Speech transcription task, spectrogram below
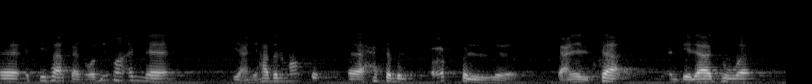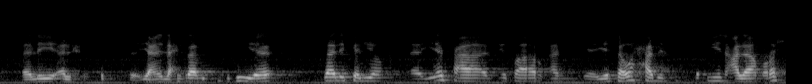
اتفاقا. وبما أن يعني هذا الموقف حسب العرف يعني السائد البلاد هو يعني الأحزاب الكرديه ذلك اليوم يسعى الإطار أن يتوحد المسلمين على مرشح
